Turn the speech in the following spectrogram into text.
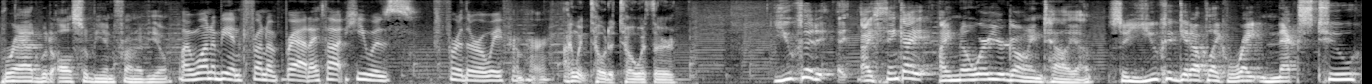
brad would also be in front of you I want to be in front of Brad. I thought he was further away from her. I went toe to toe with her. you could i think i i know where you're going talia so you could get up like right next to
